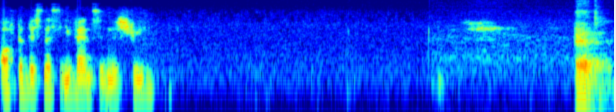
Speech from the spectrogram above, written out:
of the business events industry. Ed.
